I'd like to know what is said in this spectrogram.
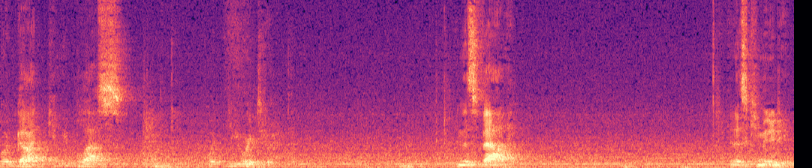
Lord God, can we bless what you are doing in this valley, in this community,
